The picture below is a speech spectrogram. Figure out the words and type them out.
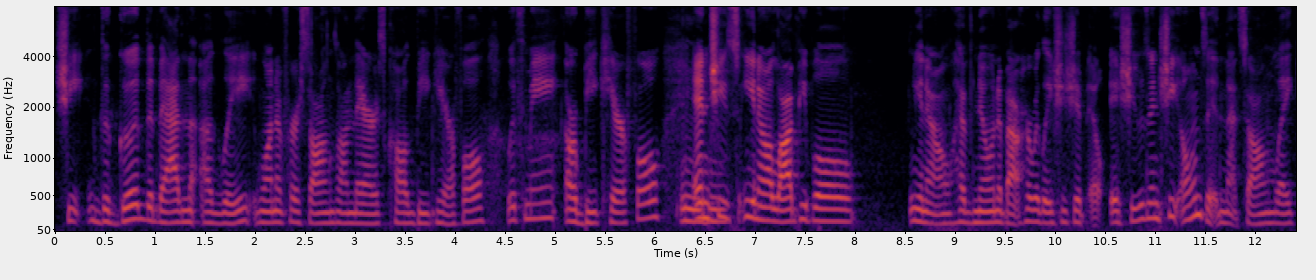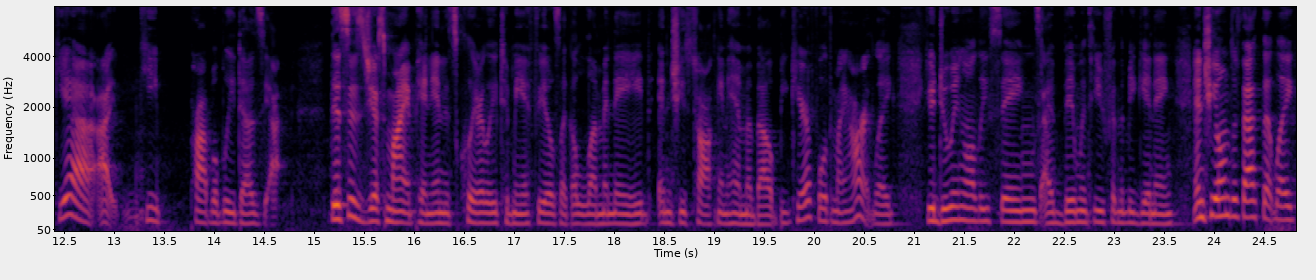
She the good, the bad, and the ugly. One of her songs on there is called "Be Careful with Me" or "Be Careful," and mm-hmm. she's you know a lot of people you know have known about her relationship issues, and she owns it in that song. Like, yeah, I he probably does. This is just my opinion. It's clearly to me, it feels like a lemonade, and she's talking to him about be careful with my heart. Like you're doing all these things. I've been with you from the beginning, and she owns the fact that, like,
